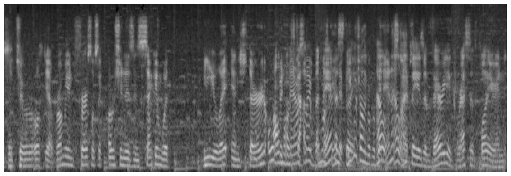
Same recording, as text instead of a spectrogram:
So two, yeah, Rummy in first. Looks like Ocean is in second with B Lit in third. Oh, Almost banana got snipe, almost banana get it. snipe. People are trying to go for banana snipes. LFA is a very aggressive player, and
